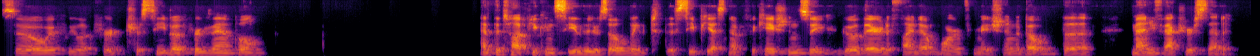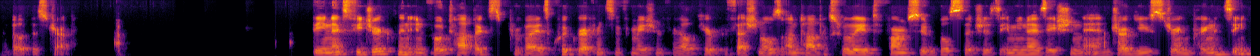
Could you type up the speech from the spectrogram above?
So if we look for Tresiba, for example, at the top, you can see there's a link to the CPS notification, so you could go there to find out more information about the manufacturer said about this drug. The next feature, ClinInfo Topics, provides quick reference information for healthcare professionals on topics related to pharmaceuticals such as immunization and drug use during pregnancy.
